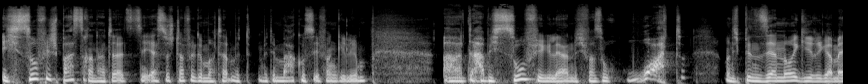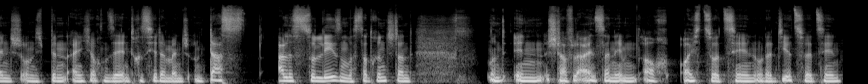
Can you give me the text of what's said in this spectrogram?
ich so viel Spaß daran hatte, als ich die erste Staffel gemacht habe mit, mit dem Markus-Evangelium. Äh, da habe ich so viel gelernt. Ich war so, what? Und ich bin ein sehr neugieriger Mensch und ich bin eigentlich auch ein sehr interessierter Mensch. Und das alles zu lesen, was da drin stand und in Staffel 1 dann eben auch euch zu erzählen oder dir zu erzählen,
